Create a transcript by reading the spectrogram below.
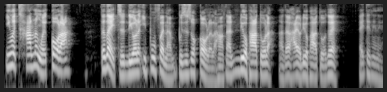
因为他认为够啦，对不对？只留了一部分呢，不是说够了了哈，那六趴多了啊，它还有六趴多，对不对？哎，对对对，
